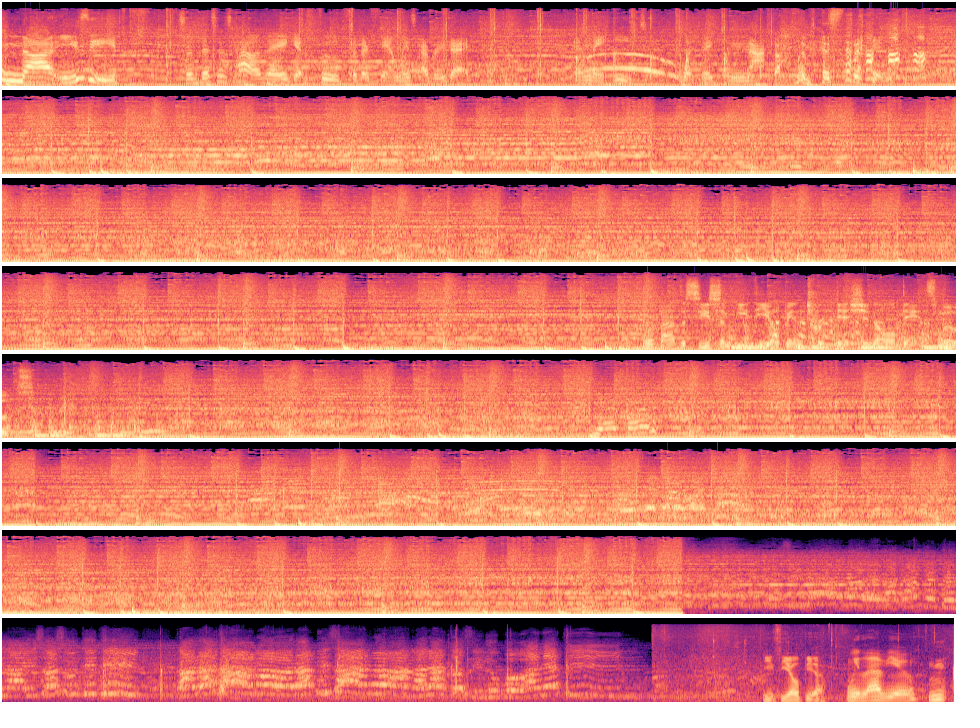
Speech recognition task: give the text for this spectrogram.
not easy. So this is how they get food for their families every day. And they eat what they can knock off of this thing. About to see some Ethiopian traditional dance moves. Ethiopia. We love you. Mm.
